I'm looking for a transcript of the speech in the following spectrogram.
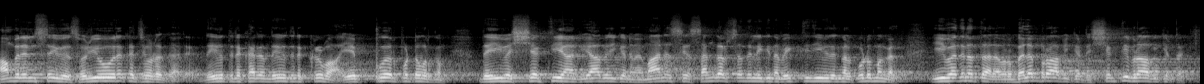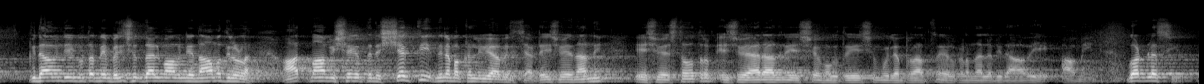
ആംബുലൻസ് ഡ്രൈവേഴ്സ് ഒഴിയോര കച്ചവടക്കാർ ദൈവത്തിന്റെ കരം ദൈവത്തിന്റെ കൃപ എപ്പേർപ്പെട്ടവർക്കും ദൈവശക്തിയാൽ വ്യാപരിക്കണമേ. മാനസിക സംഘർഷത്തിലിരിക്കുന്ന വ്യക്തി ജീവിതങ്ങൾ കുടുംബങ്ങൾ ഈ വചനത്താൽ അവർ ബലം പ്രാപിക്കട്ടെ ശക്തി പ്രാപിക്കട്ടെ. പിതാവിന്റെയും പുത്രന്റെയും പരിശുദ്ധാത്മാവിന്റെ നാമത്തിലുള്ള ആത്മാഭിഷേകത്തിന്റെ ശക്തി നിന്റെ മക്കളിൽ വ്യാപരിച്ചാട്ടെ. യേശുവെ നന്ദി. യേശുവെ സ്തോത്രം. യേശുവെ ആരാധന. യേശുവെ മുഖത്ത് യേശു മൂലം പ്രാർത്ഥന കേൾക്കണം. നല്ല പിതാവേ. ആമീൻ. God bless you.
